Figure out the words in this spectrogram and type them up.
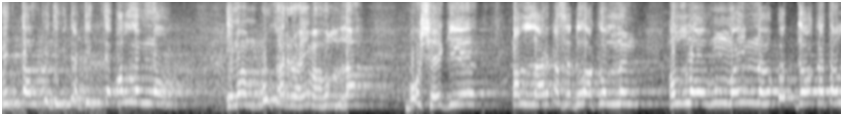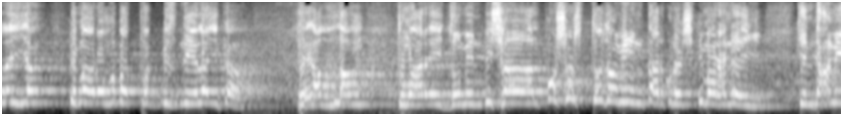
বিদ্যান পৃথিবীতে টিকতে পারলেন না। ইমাম বুখারি রহিমাহুল্লাহ বসে গিয়ে আল্লাহর কাছে দোয়া করলেন হে আল্লাহ, তোমার এই জমিন বিশাল প্রশস্ত জমিন, তার কোনো সীমানা নেই। কিন্তু আমি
